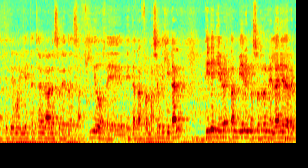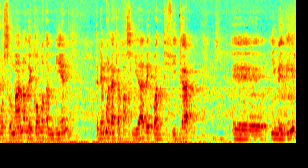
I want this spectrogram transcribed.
este tema y esta charla habla sobre los desafíos de esta transformación digital, tiene que ver también en nosotros en el área de recursos humanos, de cómo también tenemos la capacidad de cuantificar eh, y medir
